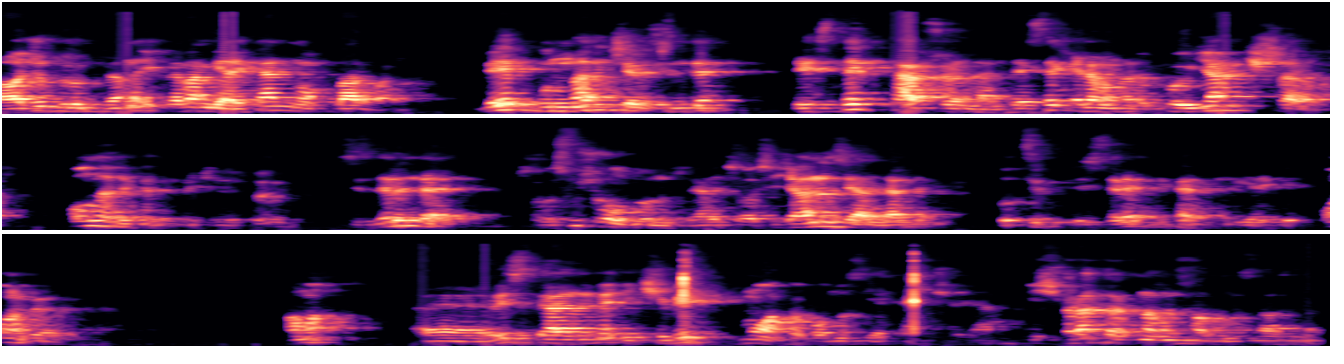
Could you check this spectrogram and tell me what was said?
acil durum planına eklemem gereken noktalar var. Ve bunlar içerisinde destek personel, destek elemanları koyacağım kişiler var. Onlara dikkat etmeye çalışıyorum. Sizlerin de çalışmış olduğunuz ya da çalışacağınız yerlerde bu tip risklere dikkat etmeniz gerekir. Ona göre. Ama e, risk değerlendirme ekibi muhakkak olması gereken bir şey yani. İşveren tarafından bunu sağlaması lazım.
